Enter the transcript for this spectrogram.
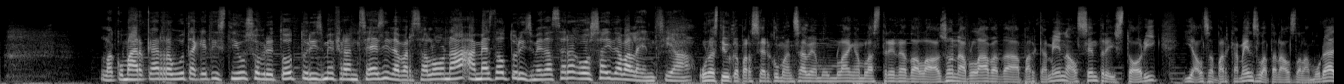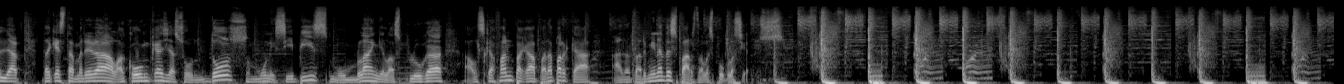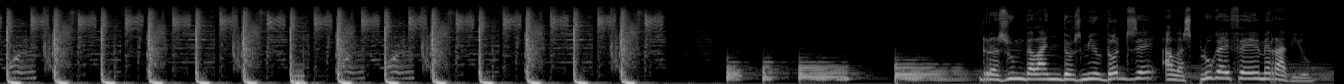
La comarca ha rebut aquest estiu sobretot turisme francès i de Barcelona, a més del turisme de Saragossa i de València. Un estiu que, per cert, començava a Montblanc amb l'estrena de la zona blava d'aparcament al centre històric i els aparcaments laterals de la muralla. D'aquesta manera, a la Conca ja són dos municipis, Montblanc i l'Espluga, els que fan pagar per aparcar a determinades parts de les poblacions. Resum de l'any 2012 a l'Espluga FM Ràdio.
